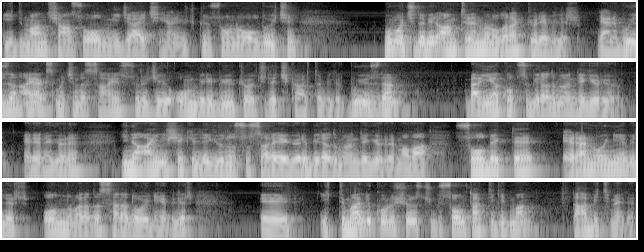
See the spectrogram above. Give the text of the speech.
idman şansı olmayacağı için yani 3 gün sonra olduğu için bu maçı da bir antrenman olarak görebilir. Yani bu yüzden Ajax maçında sahaya süreceği 11'i büyük ölçüde çıkartabilir. Bu yüzden ben Jakobs'u bir adım önde görüyorum Eren'e göre. Yine aynı şekilde Yunus'u Sara'ya göre bir adım önde görüyorum. Ama sol bekte Eren oynayabilir, 10 numarada Sara da oynayabilir. Ee, ihtimalli konuşuyoruz çünkü son taktik idman daha bitmedi.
